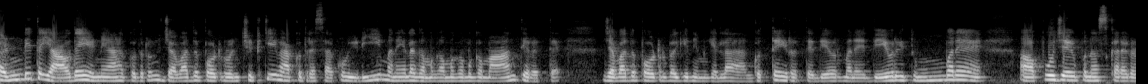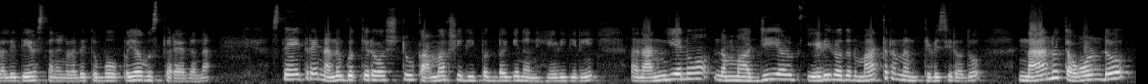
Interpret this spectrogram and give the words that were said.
ಖಂಡಿತ ಯಾವುದೇ ಎಣ್ಣೆ ಹಾಕಿದ್ರು, ಜವಾದು ಪೌಡ್ರ್ ಒಂದು ಚಿಟಕಿ ಹಾಕಿದ್ರೆ ಸಾಕು, ಇಡೀ ಮನೆಯೆಲ್ಲ ಘಮ ಘಮ ಘಮ ಘಮ ಅಂತಿರುತ್ತೆ. ಜವಾದು ಪೌಡ್ರ್ ಬಗ್ಗೆ ನಿಮಗೆಲ್ಲ ಗೊತ್ತೇ ಇರುತ್ತೆ. ದೇವ್ರ ಮನೆ, ದೇವರಿಗೆ ತುಂಬಾ ಪೂಜೆ ಪುನಸ್ಕಾರಗಳಲ್ಲಿ ದೇವಸ್ಥಾನಗಳಲ್ಲಿ ತುಂಬ ಉಪಯೋಗಿಸ್ತಾರೆ ಅದನ್ನು. ಸ್ನೇಹಿತರೆ, ನನಗೆ ಗೊತ್ತಿರೋಷ್ಟು ಕಾಮಾಕ್ಷಿ ದೀಪದ ಬಗ್ಗೆ ನಾನು ಹೇಳಿದ್ದೀನಿ ನನಗೇನು ನಮ್ಮ ಅಜ್ಜಿ ಹೇಳ್- ಹೇಳಿರೋದನ್ನು ಮಾತ್ರ ನಾನು ತಿಳಿಸಿರೋದು. ನಾನು ತಗೊಂಡು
